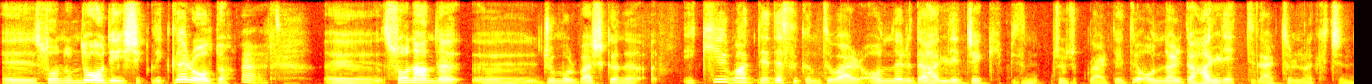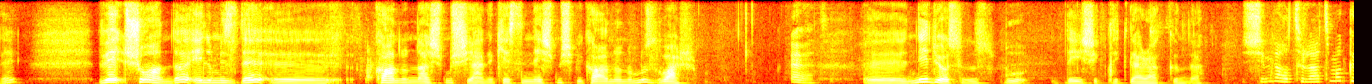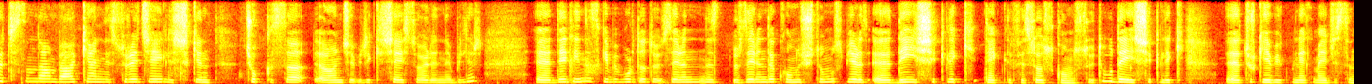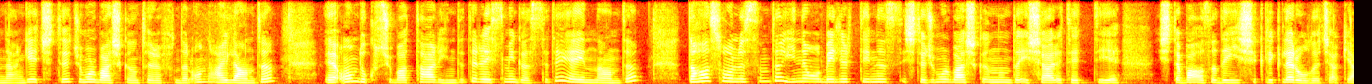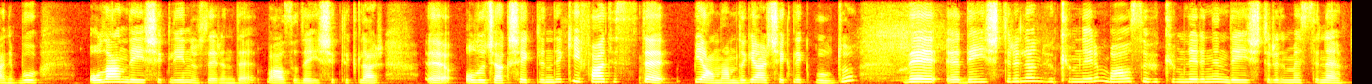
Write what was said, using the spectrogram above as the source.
E, sonunda o değişiklikler oldu. Evet. E, son anda e, Cumhurbaşkanı iki maddede sıkıntı var. Onları da halledecek bizim çocuklar dedi. Onları da hallettiler tırnak içinde. Ve şu anda elimizde e, kanunlaşmış yani kesinleşmiş bir kanunumuz var. Evet. E, ne diyorsunuz bu değişiklikler hakkında? Şimdi hatırlatmak açısından belki hani sürece ilişkin çok kısa önce bir iki şey söylenebilir. E, dediğiniz gibi burada da üzerinde, üzerinde konuştuğumuz bir e, değişiklik teklifi söz konusuydu. Bu değişiklik e, Türkiye Büyük Millet Meclisi'nden geçti. Cumhurbaşkanı tarafından onaylandı. E, 19 Şubat tarihinde de resmi gazetede yayınlandı. Daha sonrasında yine o belirttiğiniz işte Cumhurbaşkanı'nın da işaret ettiği işte bazı değişiklikler olacak. Yani bu olan değişikliğin üzerinde bazı değişiklikler e, olacak şeklindeki ifadesi de bir anlamda gerçeklik buldu ve e, değiştirilen hükümlerin bazı hükümlerinin değiştirilmesine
